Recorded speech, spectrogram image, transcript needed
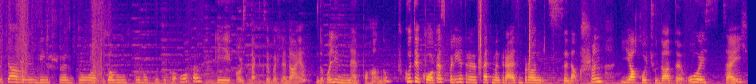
Витягую більше до зовнішнього кутика ока. І ось так це виглядає. Доволі непогано. В кутик ока з палітри Pat McGrath Bronze Seduction я хочу дати ось цей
